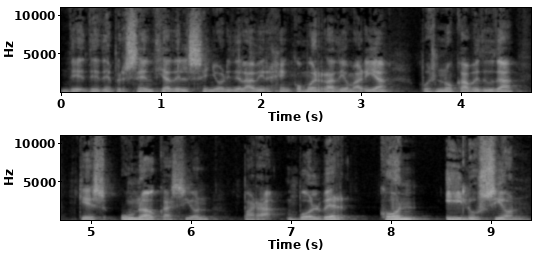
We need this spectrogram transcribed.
de, de presencia del Señor y de la Virgen, como es Radio María, pues no cabe duda que es una ocasión para volver con ilusión.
